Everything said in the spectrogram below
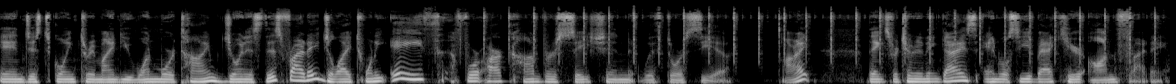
And just going to remind you one more time, join us this Friday, July 28th, for our conversation with Dorcia. All right. Thanks for tuning in, guys, and we'll see you back here on Friday.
